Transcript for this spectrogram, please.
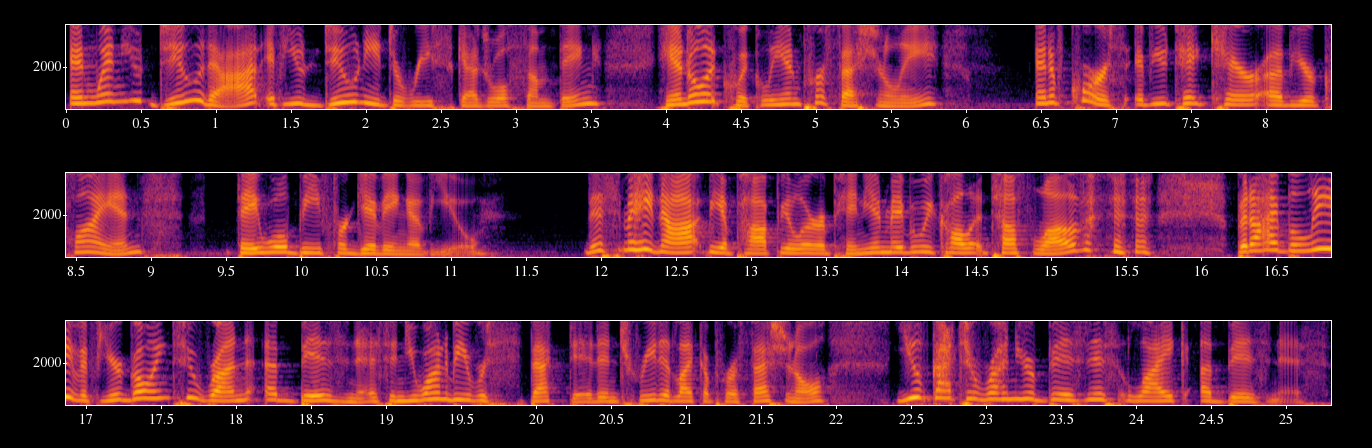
And when you do that, if you do need to reschedule something, handle it quickly and professionally. And of course, if you take care of your clients, they will be forgiving of you. This may not be a popular opinion. Maybe we call it tough love. but I believe if you're going to run a business and you want to be respected and treated like a professional, you've got to run your business like a business.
